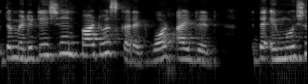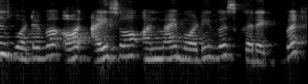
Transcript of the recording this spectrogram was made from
the meditation part was correct. What I did, the emotions whatever i saw on my body was correct. But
